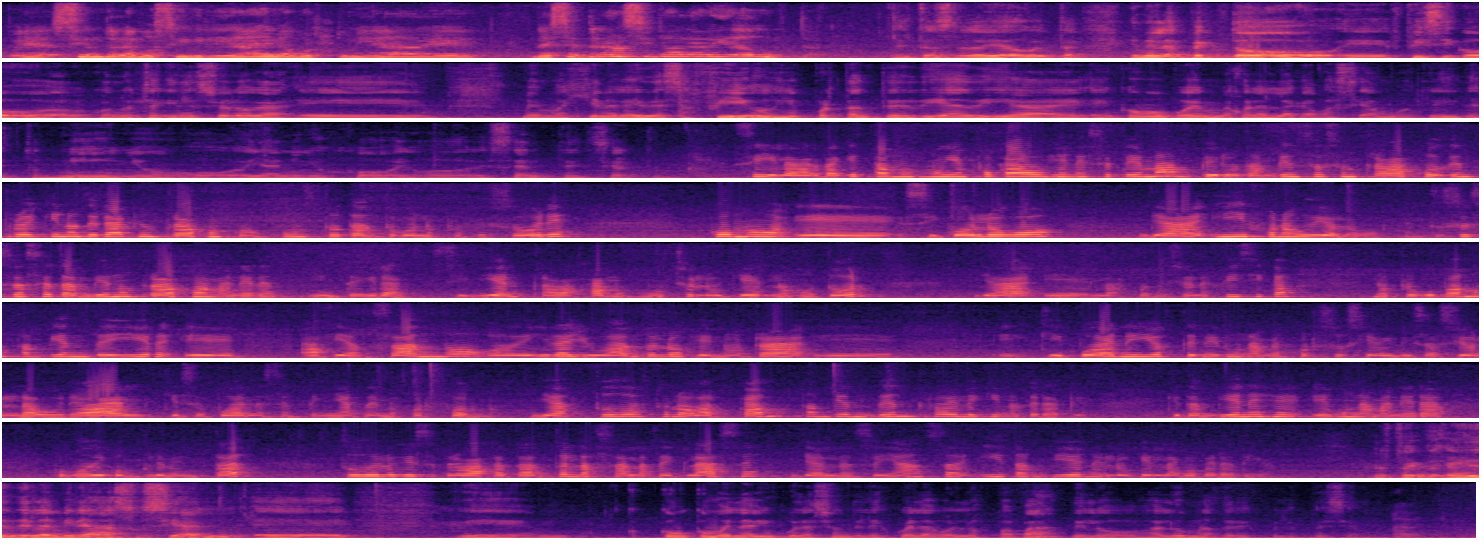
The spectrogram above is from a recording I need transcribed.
eh, siendo la posibilidad y la oportunidad de, de ese tránsito a la vida adulta. El tránsito de la vida adulta. En el aspecto eh, físico, con nuestra kinesióloga, eh, me imagino que hay desafíos importantes día a día en, cómo pueden mejorar la capacidad motriz de estos niños, o ya niños jóvenes o adolescentes, ¿cierto? Sí, la verdad que estamos muy enfocados en ese tema, pero también se hace un trabajo dentro de quinoterapia, un trabajo en conjunto tanto con los profesores como eh, psicólogos ya y fonoaudiólogos. Entonces se hace también un trabajo de manera integral. Si bien trabajamos mucho lo que es lo motor, ya eh, las condiciones físicas, nos preocupamos también de ir eh, afianzando o de ir ayudándolos en otra, eh, que puedan ellos tener una mejor sociabilización laboral, que se puedan desempeñar de mejor forma. Ya todo esto lo abarcamos también dentro de la equinoterapia, que también es, es una manera como de complementar todo lo que se trabaja tanto en las salas de clase, ya en la enseñanza y también en lo que es la cooperativa. Perfecto. y desde la mirada social, eh, ¿Cómo, es la vinculación de la escuela con los papás de los alumnos de la escuela especial?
